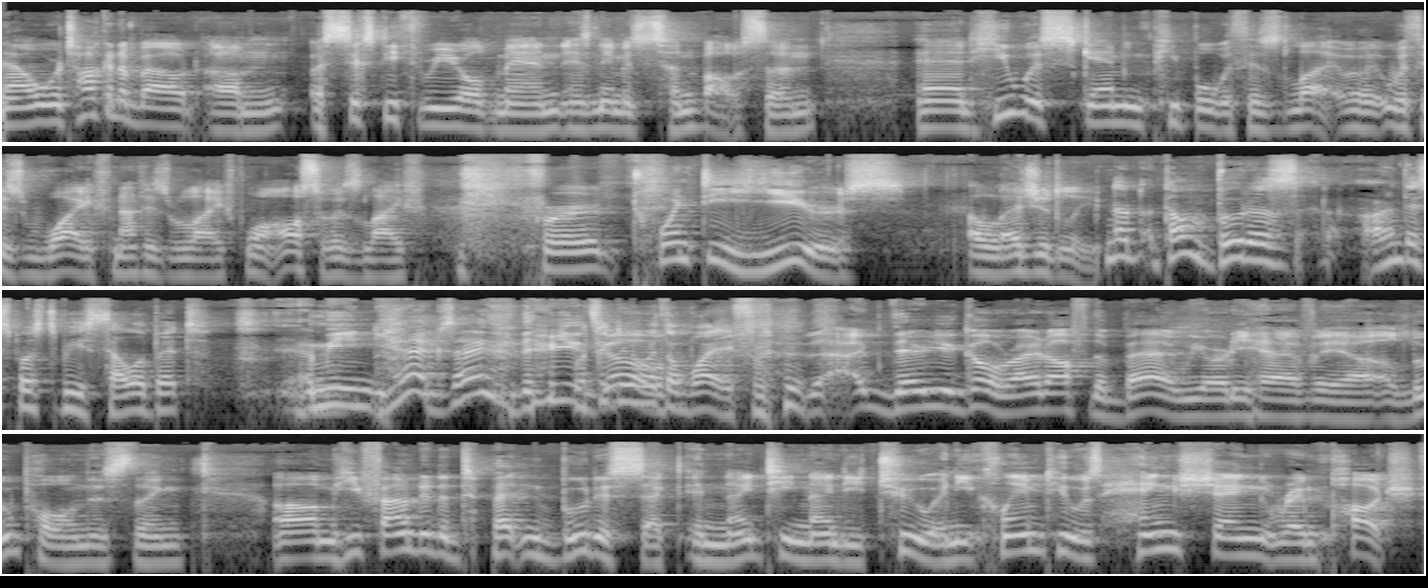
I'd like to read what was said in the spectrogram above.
Now, we're talking about um, a 63 year old man. His name is Chen Baosen. And he was scamming people with his li- with his wife, not his life, well, also his life, for 20 years, allegedly. No, don't Buddhas aren't they supposed to be celibate? I mean, yeah, exactly. There you go. What's go. he doing with the wife? There you go. Right off the bat, we already have a, uh, a loophole in this thing. Um, he founded a Tibetan Buddhist sect in 1992, and he claimed he was Heng Sheng Rinpoche,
